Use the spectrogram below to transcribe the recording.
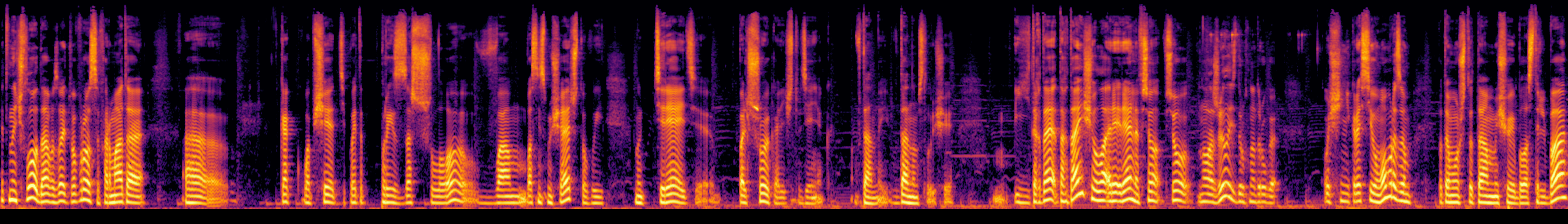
это начало, да, вызывать вопросы формата, а, как вообще, типа, это произошло? Вам, вас не смущает, что вы, ну, теряете большое количество денег в, данной, в данном случае? И тогда, тогда еще реально все, все наложилось друг на друга очень некрасивым образом, потому что там еще и была стрельба,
